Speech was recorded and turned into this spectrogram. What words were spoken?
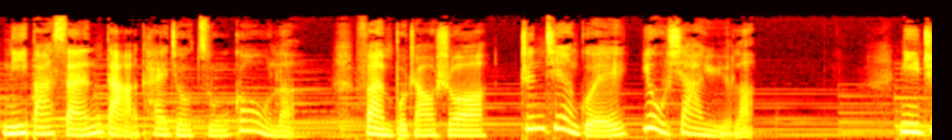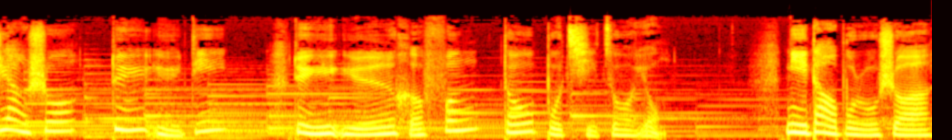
你把伞打开就足够了，犯不着说真见鬼，又下雨了。你这样说，对于雨滴，对于云和风都不起作用。你倒不如说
